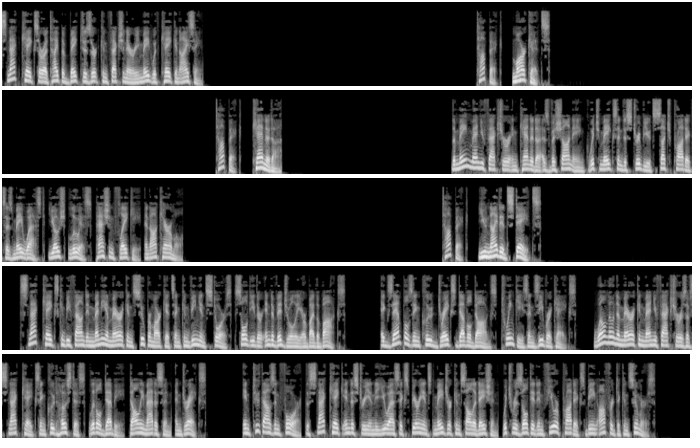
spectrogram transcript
Snack cakes are a type of baked dessert confectionery made with cake and icing. Markets Canada The main manufacturer in Canada is Vachon Inc. which makes and distributes such products as May West, Yosh, Louis, Passion Flakie, and Ah Caramel. United States Snack cakes can be found in many American supermarkets and convenience stores, sold either individually or by the box. Examples include Drake's Devil Dogs, Twinkies and Zebra Cakes. Well-known American manufacturers of snack cakes include Hostess, Little Debbie, Dolly Madison, and Drake's. In 2004, the snack cake industry in the U.S. experienced major consolidation, which resulted in fewer products being offered to consumers.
